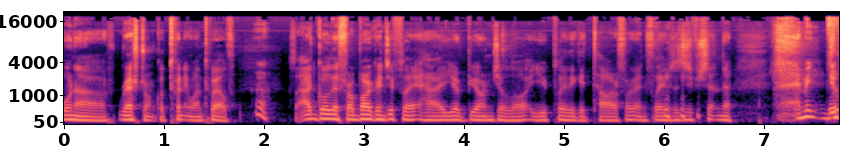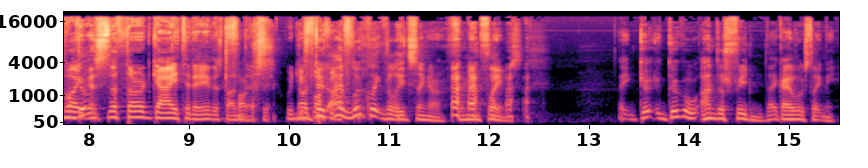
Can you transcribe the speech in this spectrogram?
own a restaurant called Twenty One Twelve. So I'd go there for a burger and just play, hi, you're Björn Gelotte, you play the guitar for In Flames, and just sitting there. I mean, You're like, this is the third guy today that's done this. Would you no, dude, I look like the lead singer from In Flames. Like Google Anders Fridén. That guy looks like me.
